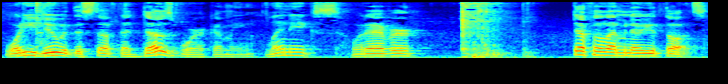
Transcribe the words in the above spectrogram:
what do you do with the stuff that does work? I mean, Linux, whatever. Definitely let me know your thoughts.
